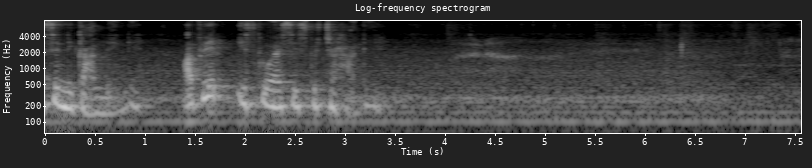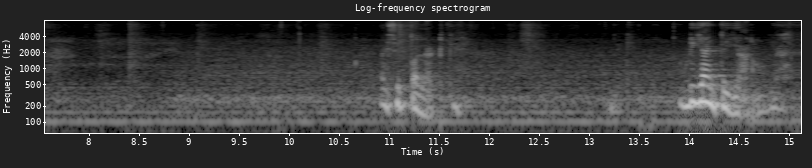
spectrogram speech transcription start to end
ऐसे निकाल लेंगे। और फिर इसको ऐसे इसको चढ़ा दिए। ऐसे पलट के। देखिए, डिज़ाइन तैयार हो गया है।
